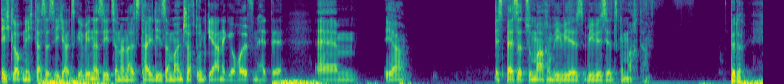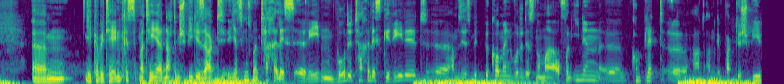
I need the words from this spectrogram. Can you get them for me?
ich glaube nicht, dass er sich als Gewinner sieht, sondern als Teil dieser Mannschaft und gerne geholfen hätte, ähm, ja, es besser zu machen, wie wir es, wie wir es jetzt gemacht haben. Bitte. Ähm, Ihr Kapitän Chris Martini hat nach dem Spiel gesagt, jetzt muss man Tacheles äh, reden. Wurde Tacheles geredet? Äh, haben Sie das mitbekommen? Wurde das nochmal auch von Ihnen äh, komplett äh, hart angepacktes Spiel?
